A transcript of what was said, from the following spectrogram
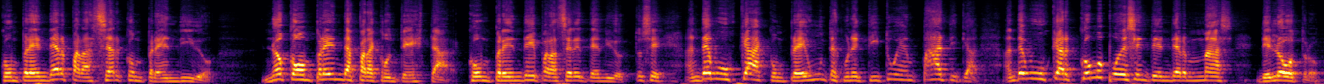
comprender para ser comprendido. No comprendas para contestar, comprende para ser entendido. Entonces, anda a buscar con preguntas, con actitud empática, anda a buscar cómo puedes entender más del otro,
